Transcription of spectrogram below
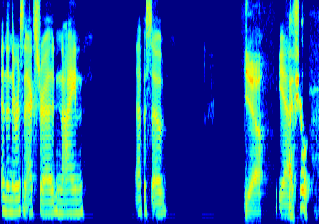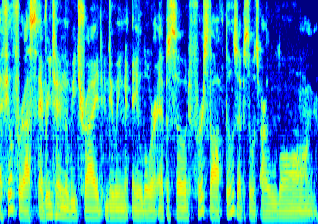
And then there was an extra nine episode. Yeah. Yeah. I feel I feel for us every time that we tried doing a lore episode. First off, those episodes are long,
